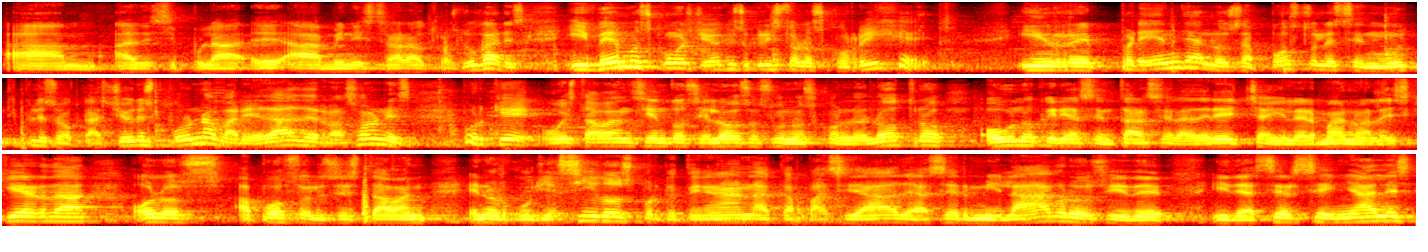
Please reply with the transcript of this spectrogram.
a, a, discipular, a ministrar a otros lugares. Y vemos cómo el Señor Jesucristo los corrige y reprende a los apóstoles en múltiples ocasiones por una variedad de razones, porque o estaban siendo celosos unos con el otro, o uno quería sentarse a la derecha y el hermano a la izquierda, o los apóstoles estaban enorgullecidos porque tenían la capacidad de hacer milagros y de, y de hacer señales,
